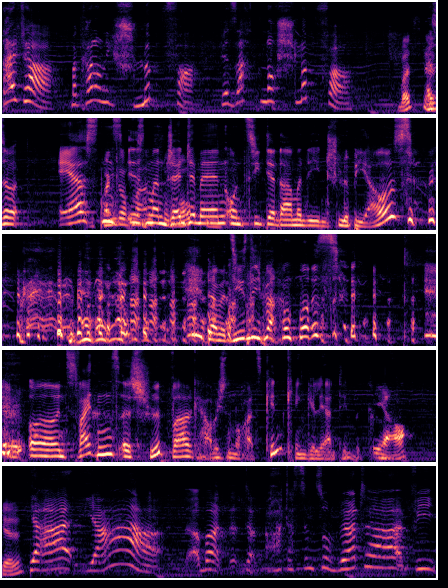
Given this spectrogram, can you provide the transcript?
Alter, man kann doch nicht Schlüpfer. Wer sagt denn noch Schlüpfer? Was? denn? Also, erstens ist an man Gentleman und zieht der Dame den Schlüppi aus. Damit sie es nicht machen muss. und zweitens, äh, Schlüpfer habe ich nur noch als Kind kennengelernt, den Begriff. Ja. Ja, ja, aber oh, das sind so Wörter wie...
